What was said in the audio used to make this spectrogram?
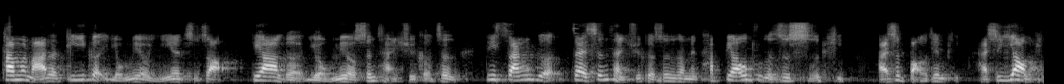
他们拿的第一个有没有营业执照？第二个有没有生产许可证？第三个在生产许可证上面，它标注的是食品还是保健品还是药品？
